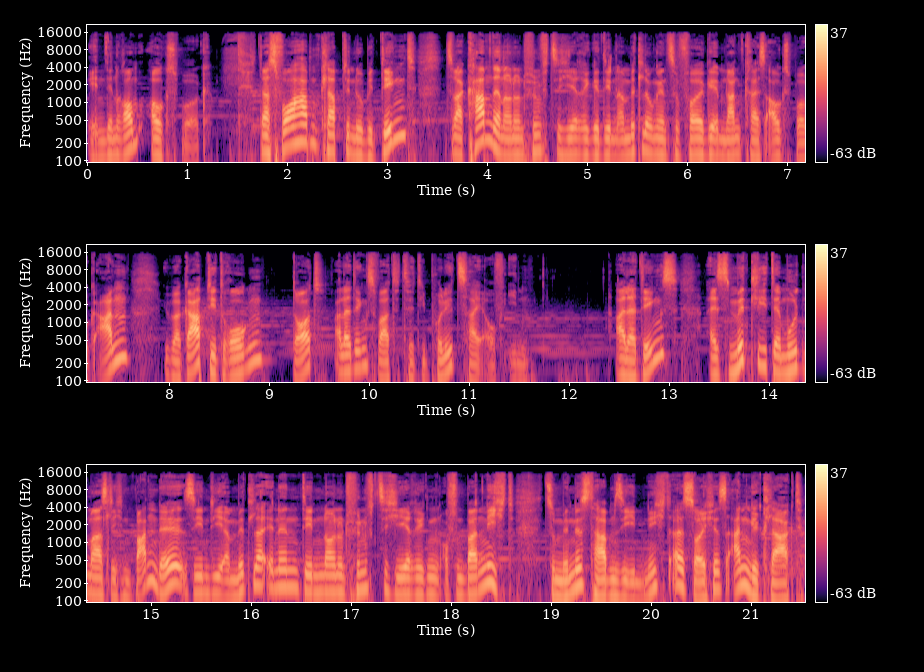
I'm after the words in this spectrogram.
in den Raum Augsburg. Das Vorhaben klappte nur bedingt. Zwar kam der 59-Jährige den Ermittlungen zufolge im Landkreis Augsburg an, übergab die Drogen, dort allerdings wartete die Polizei auf ihn. Allerdings, als Mitglied der mutmaßlichen Bande sehen die ErmittlerInnen den 59-Jährigen offenbar nicht. Zumindest haben sie ihn nicht als solches angeklagt.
